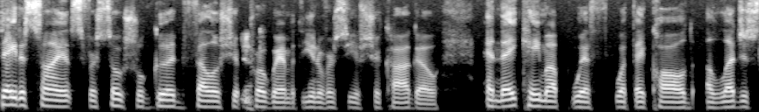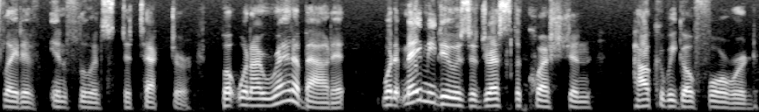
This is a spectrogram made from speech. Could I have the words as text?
Data Science for Social Good Fellowship Yeah. program at the University of Chicago, and they came up with what they called a legislative influence detector. But when I read about it, what it made me do is address the question how could we go forward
